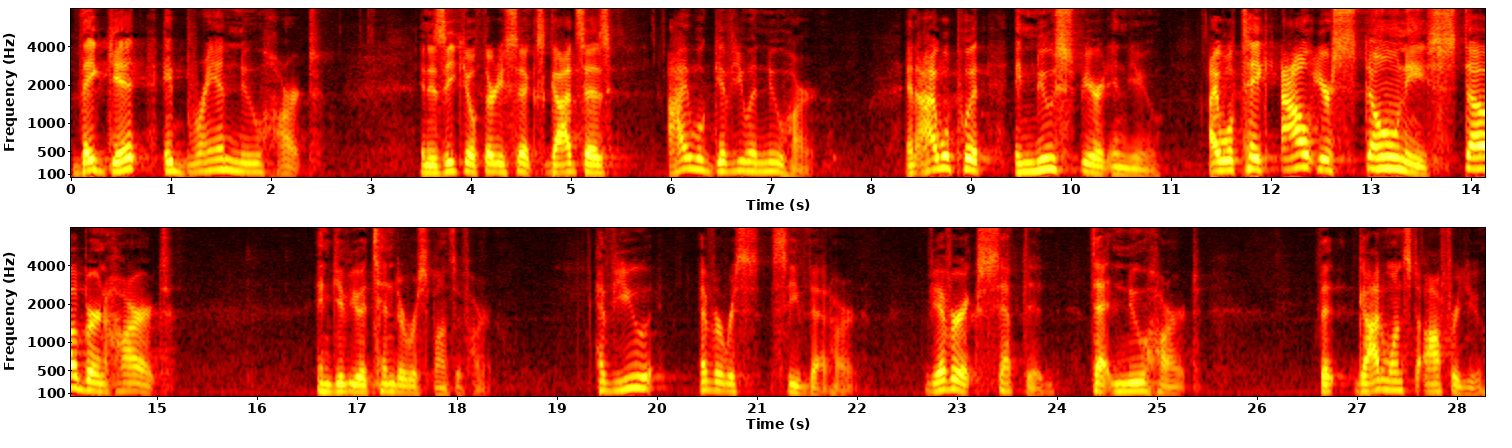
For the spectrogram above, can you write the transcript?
they get a brand new heart. In Ezekiel 36, God says, I will give you a new heart, and I will put a new spirit in you. I will take out your stony, stubborn heart and give you a tender, responsive heart. Have you ever received that heart? Have you ever accepted that new heart that God wants to offer you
